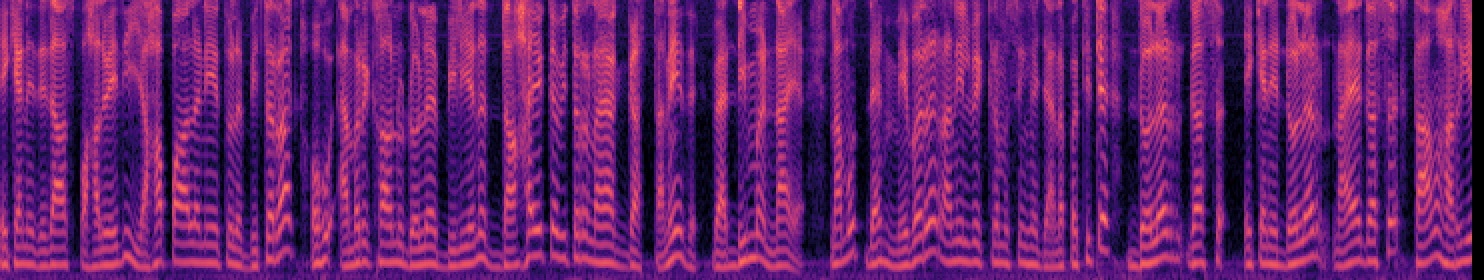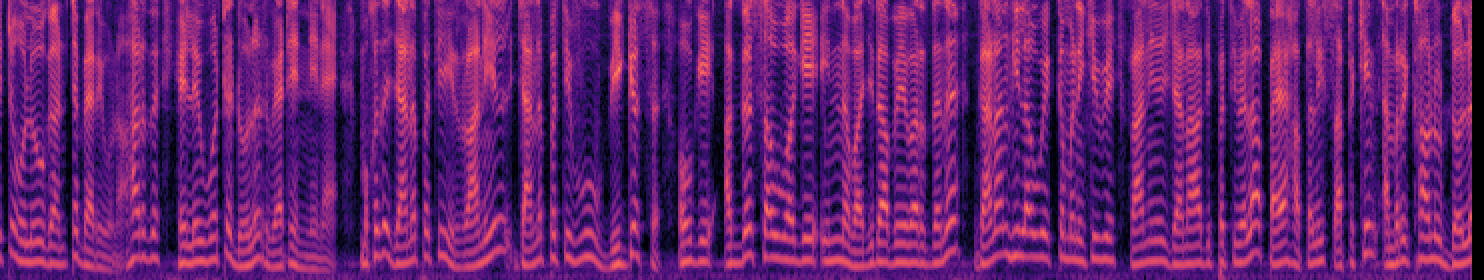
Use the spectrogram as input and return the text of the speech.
එකැනෙ දෙදස් පහළවේදී යහපාලනය තුළ විතරක් ඔහු ඇමරිකානු ඩොල බිලියන දහයක විතර නයක් ගත්තනේද වැඩ්ඩිම ණය. නමුත් දැන් මෙවර රනිල් වික්‍රමසිංහ ජනපතිට ඩොලර් ගස එකනෙ ඩොලර් ණයගස තාම හරියට හොලෝගන්ට බැරි වුණ හරද හෙලෙව්වට ඩොලර් වැටෙන්නේ නෑ. මොකද ජනපති රනිල් ජනපති වූ විගස ඔහුගේ අගසව් වගේ ඉන්න වජිරාභයවර්ධන ගණන් හිලව් එක්කමනිකිවේ රනිල් ජනාධිපති වෙලා පෑ හතලිස් අටකින් ඇමරිකානු ඩොල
